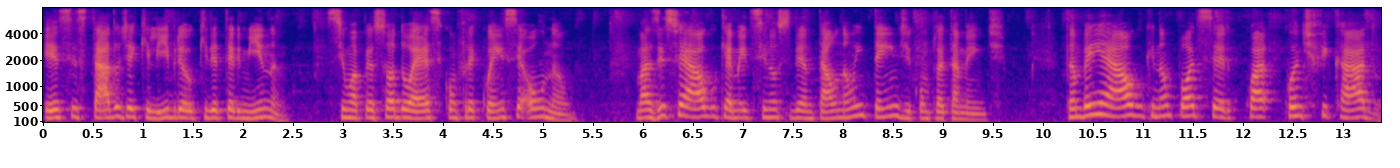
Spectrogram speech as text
Esse estado de equilíbrio é o que determina se uma pessoa adoece com frequência ou não. Mas isso é algo que a medicina ocidental não entende completamente. Também é algo que não pode ser quantificado,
